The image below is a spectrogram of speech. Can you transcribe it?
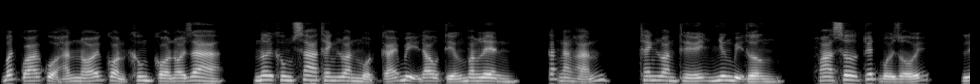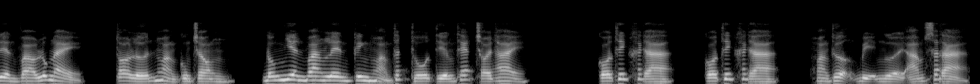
Bất quá của hắn nói còn không có nói ra, nơi không xa thanh loan một cái bị đau tiếng vang lên, cắt ngang hắn, thanh loan thế nhưng bị thương, hoa sơ tuyết bối rối, liền vào lúc này, to lớn hoàng cung trong, đống nhiên vang lên kinh hoàng thất thố tiếng thét trói thai. Có thích khách à, có thích khách à, hoàng thượng bị người ám sát à,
